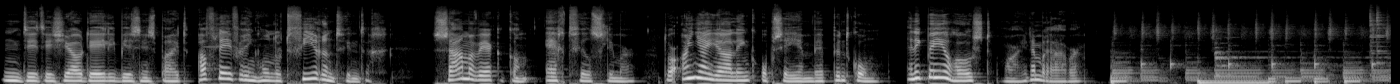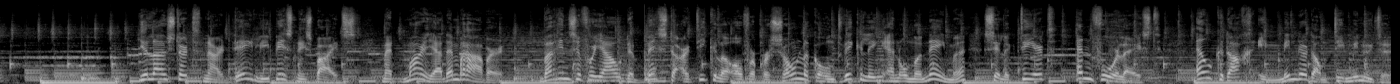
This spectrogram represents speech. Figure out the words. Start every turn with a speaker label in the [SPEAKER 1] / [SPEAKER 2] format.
[SPEAKER 1] Dit is jouw Daily Business Bite, aflevering 124. Samenwerken kan echt veel slimmer. Door Anja Jalink op cmweb.com. En ik ben je host, Marja den Braber.
[SPEAKER 2] Je luistert naar Daily Business Bites met Marja den Braber. Waarin ze voor jou de beste artikelen over persoonlijke ontwikkeling en ondernemen selecteert en voorleest. Elke dag in minder dan 10 minuten.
